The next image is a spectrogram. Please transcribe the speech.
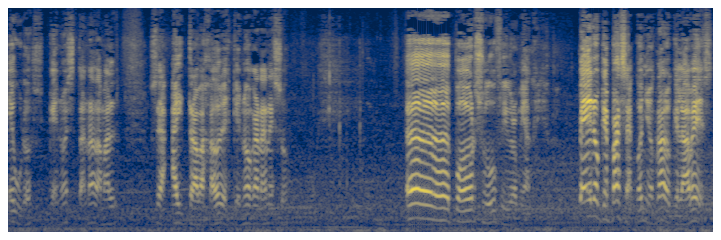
euros, que no está nada mal, o sea, hay trabajadores que no ganan eso eh, por su fibromialgia. Pero ¿qué pasa? Coño, claro que la ves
